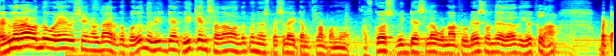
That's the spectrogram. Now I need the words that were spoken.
ரெகுலராக வந்து ஒரே விஷயங்கள் தான் இருக்க போது இந்த வீக்கெண்ட் வீக்கெண்ட்ஸில் தான் வந்து கொஞ்சம் ஸ்பெஷல் ஐட்டம்ஸ்லாம் பண்ணுவோம். அஃப்கோர்ஸ் வீக் டேஸில் ஒன் ஆர் டூ டேஸ் வந்து ஏதாவது இருக்கலாம். பட்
